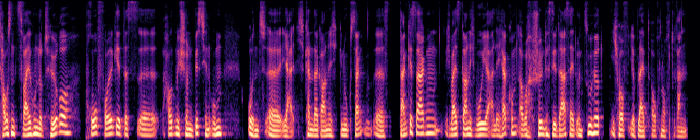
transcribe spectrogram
1200 Hörer pro Folge. Das äh, haut mich schon ein bisschen um. Und äh, ja, ich kann da gar nicht genug sagen, äh, Danke sagen. Ich weiß gar nicht, wo ihr alle herkommt, aber schön, dass ihr da seid und zuhört. Ich hoffe, ihr bleibt auch noch dran.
